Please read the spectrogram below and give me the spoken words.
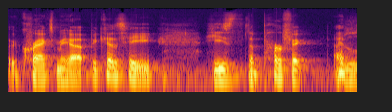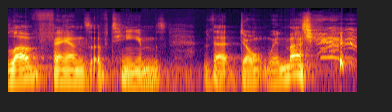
it cracks me up because he he's the perfect I love fans of teams that don't win much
